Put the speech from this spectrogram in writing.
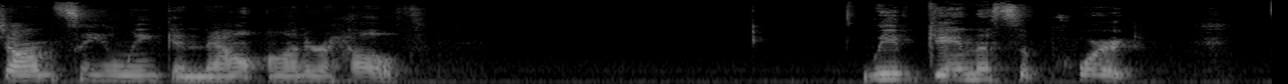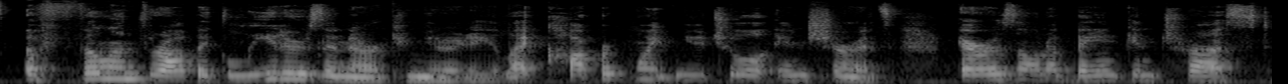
John C. Lincoln, now Honor Health. We've gained the support of philanthropic leaders in our community like Copperpoint Mutual Insurance, Arizona Bank and Trust,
